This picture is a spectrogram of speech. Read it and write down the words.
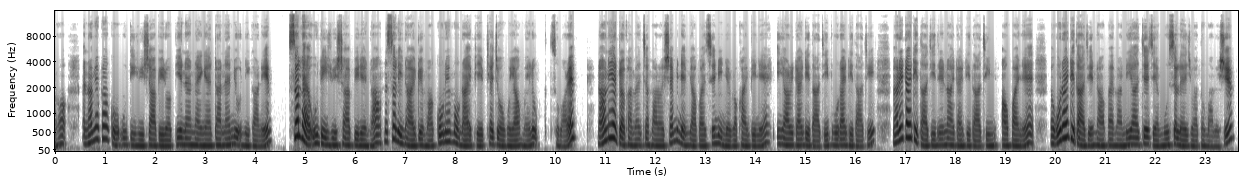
တော့အနောက်မြောက်ဘက်ကိုဦးတည်ရွေးရှားပြီးတော့ပြည်내နိုင်ငံဒါနန်းမြို့အနီးကနေဆက်လက်ဦးတည်ရွေးရှားပြီးတဲ့နောက်24နာရီအတွင်းမှာကုန်းနှင်းမုန်တိုင်းအဖြစ်ဖျက်ကျော်ဝင်ရောက်မယ်လို့ဆိုပါရယ် နောက်နေ့အတွက်ခန့်မှန်းချက်မှာတော့ရှမ်းပြည်နယ်မြောက်ပိုင်းချင်းပြည်နယ်ရခိုင်ပြည်နယ်အေရီတိုင်းဒေသကြီးပဲခူးတိုင်းဒေသကြီးမန္တလေးတိုင်းဒေသကြီးတရနိုင်တိုင်းဒေသကြီးအောက်ပိုင်းနဲ့ပဲခူးတိုင်းဒေသကြီးအနောက်ပိုင်းမှာနေရာကျဲကျဲမိုးဆက်လက်ရွာသွန်းပါမယ်ရှင်။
